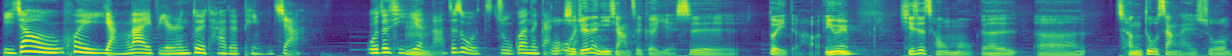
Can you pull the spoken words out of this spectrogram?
比较会仰赖别人对他的评价？我的体验啦，嗯、这是我主观的感觉。我我觉得你讲这个也是对的哈，因为其实从某个呃程度上来说，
